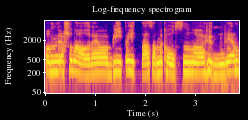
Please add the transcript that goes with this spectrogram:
om rasjonalet ved å bli på hytta sammen med Colson og hunden din,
